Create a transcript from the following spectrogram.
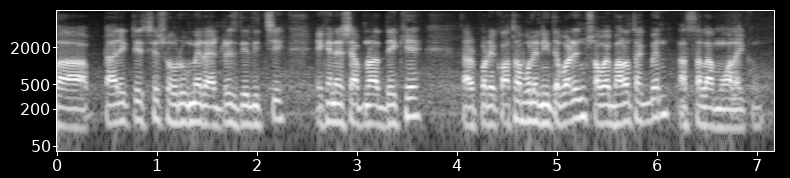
বা ডাইরেক্ট এসে শোরুমের অ্যাড্রেস দিয়ে দিচ্ছি। এখানে এসে আপনারা দেখে তারপরে কথা বলে নিতে পারেন। সবাই ভালো থাকবেন। আসসালামু আলাইকুম।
